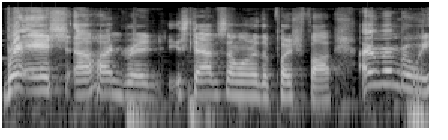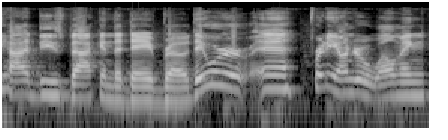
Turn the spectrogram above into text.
British 100. Stab someone with a push pop. I remember we had these back in the day, bro. They were eh, pretty underwhelming.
